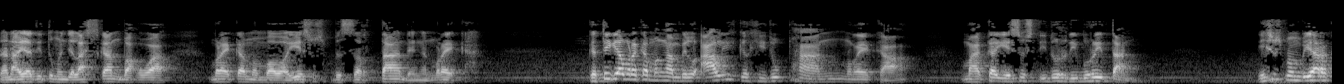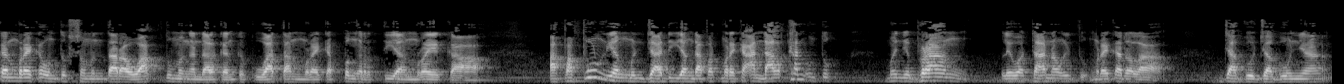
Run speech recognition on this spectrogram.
Dan ayat itu menjelaskan bahwa mereka membawa Yesus beserta dengan mereka. Ketika mereka mengambil alih kehidupan mereka, maka Yesus tidur di buritan. Yesus membiarkan mereka untuk sementara waktu mengandalkan kekuatan mereka, pengertian mereka, apa pun yang menjadi yang dapat mereka andalkan untuk menyeberang lewat danau itu. Mereka adalah jago-jagonya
